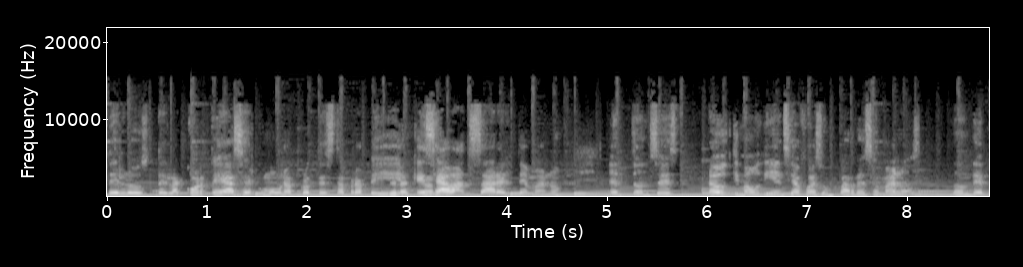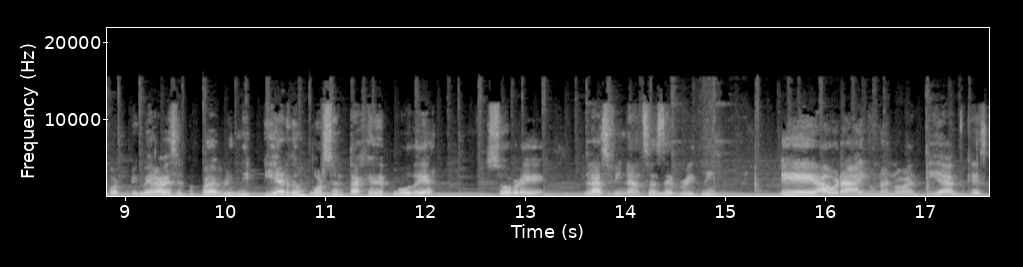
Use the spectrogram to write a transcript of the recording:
de, los, de la corte a hacer como una protesta para pedir que se avanzara el tema, ¿no? Entonces, la última audiencia fue hace un par de semanas, donde por primera vez el papá de Britney pierde un porcentaje de poder sobre las finanzas de Britney eh, ahora hay una nueva entidad que es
